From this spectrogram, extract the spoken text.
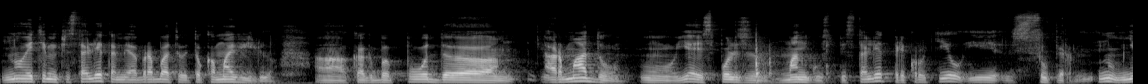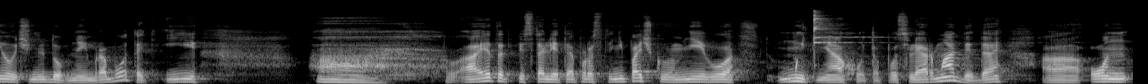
Но этими пистолетами обрабатывают только мовилью. А, как бы под э, армаду э, я использую мангуст пистолет, прикрутил и супер. Ну, мне очень удобно им работать. И а, а этот пистолет я просто не пачкаю, мне его мыть неохота после армады, да, а, он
